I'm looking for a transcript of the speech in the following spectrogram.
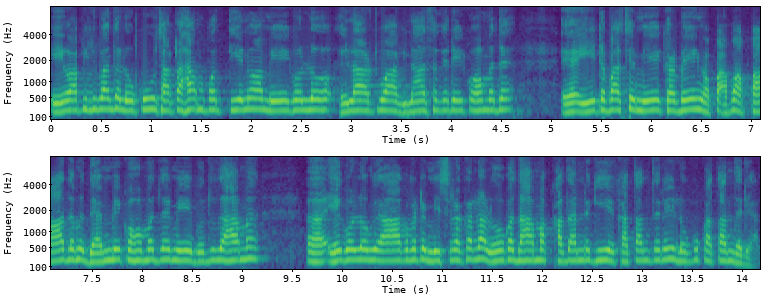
ඒවා පිළිබඳ ලොකු සටහන් පොත් තියෙනවා මේගොල්ලෝ එලාටුවා විනාශ කරේ කොහොමද? ඊට පස්සේ මේ ක්‍රමයෙන් පාදම දැම්මේ කොහොමද මේ බුදුදහම ඒගොල්ලොන්ගේ ආගමට මිශ්‍ර කරලා ලෝක දහමක් හදන්න ගියේ කතන්දරේ ලොකු කතන්දරයක්.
